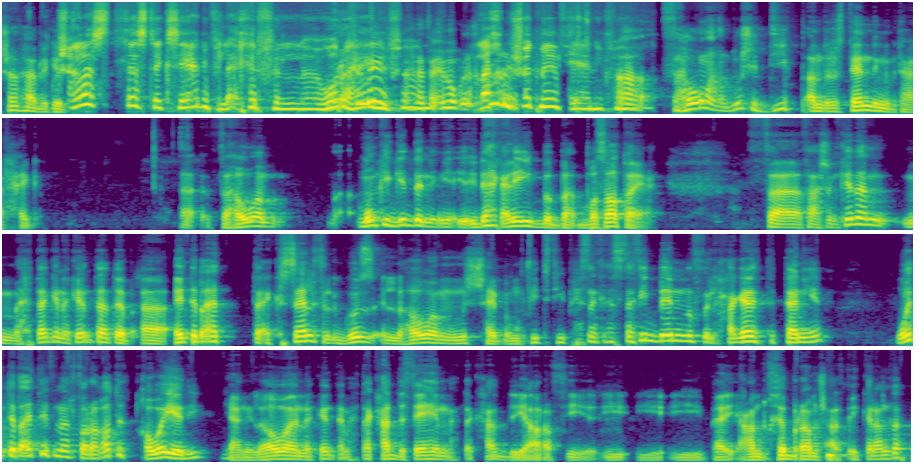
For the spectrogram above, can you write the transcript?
شافها قبل كده. شغاله statistics يعني في الآخر في ال- ورا تمام، يعني في الآخر شوية math يعني ف... آه فهو ما عندوش ال deep understanding بتاع الحاجة. آه، فهو ممكن جدا يضحك عليه ببساطة يعني. فعشان كده محتاج إنك أنت تبقى أنت بقى ت excel في الجزء اللي هو مش هيبقى مفيد فيه بحيث إنك تستفيد منه في الحاجات التانية وأنت بقى تبني الفراغات القوية دي. يعني اللي هو إنك أنت محتاج حد فاهم محتاج حد يعرف يبقى عنده خبرة مش عارف إيه الكلام ده.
